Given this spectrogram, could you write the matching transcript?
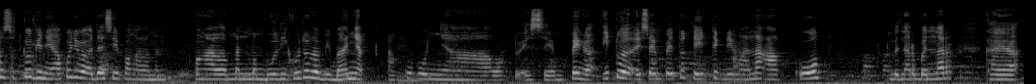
maksudku gini aku juga ada sih pengalaman pengalaman membuliku tuh lebih banyak. Aku punya waktu SMP nggak? Itu SMP itu titik di mana aku benar-benar kayak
